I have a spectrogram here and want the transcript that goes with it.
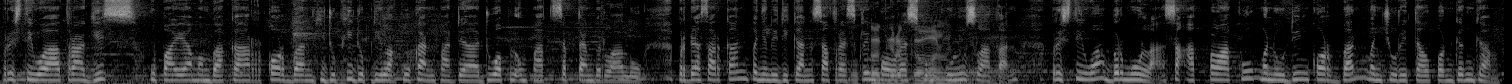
Peristiwa tragis upaya membakar korban hidup-hidup dilakukan pada 24 September lalu. Berdasarkan penyelidikan Satreskrim Polres Bengkulu Selatan, peristiwa bermula saat pelaku menuding korban mencuri telepon genggam.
